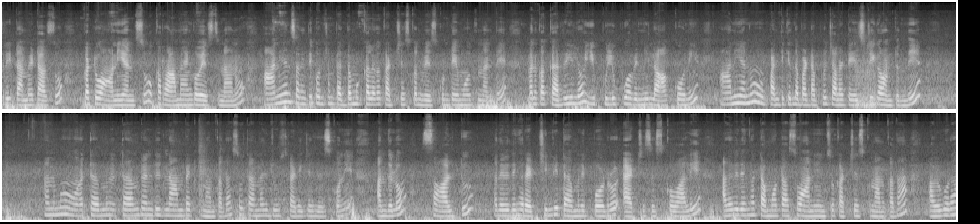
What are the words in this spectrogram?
త్రీ టమాటాస్ ఒక టూ ఆనియన్స్ ఒక రా మ్యాంగో వేస్తున్నాను. ఆనియన్స్ అనేది కొంచెం పెద్ద ముక్కలుగా కట్ చేసుకొని వేసుకుంటే ఏమవుతుందంటే మనకు ఆ కర్రీలో ఈ పులుపు అవన్నీ లాక్కొని ఆనియన్ పంటి కింద పడ్డప్పుడు చాలా టేస్టీగా ఉంటుంది. మనము టర్మ టర్మ్ రెండు నానబెట్టుకున్నాం కదా సో టర్మరిక్ జ్యూస్ రెడీ చేసేసుకొని అందులో సాల్ట్ అదేవిధంగా red chilli turmeric powder add చేసేసుకోవాలి. అదేవిధంగా టమోటాస్ ఆనియన్స్ కట్ చేసుకున్నాం కదా అవి కూడా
